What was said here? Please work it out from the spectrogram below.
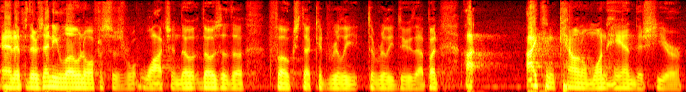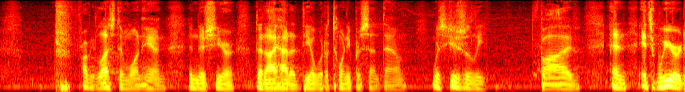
and if there's any loan officers watching, tho- those are the folks that could really to really do that. But I I can count on one hand this year. Probably less than one hand in this year that I had to deal with a twenty percent down. which usually five. And it's weird.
